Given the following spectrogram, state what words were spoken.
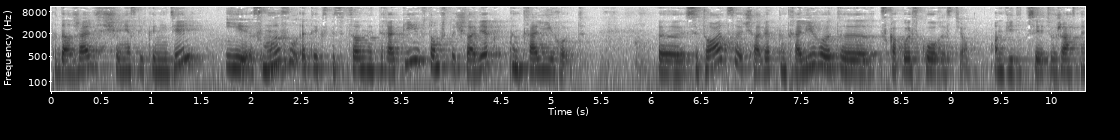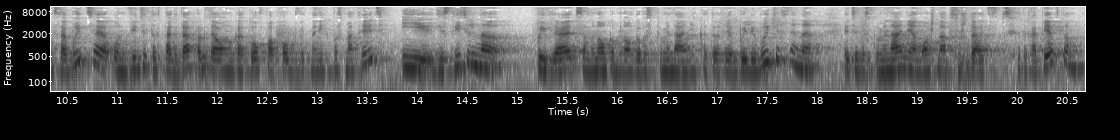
продолжались еще несколько недель. И смысл этой экспозиционной терапии в том, что человек контролирует ситуацию, человек контролирует, э, с какой скоростью он видит все эти ужасные события, он видит их тогда, когда он готов попробовать на них посмотреть. И действительно появляется много-много воспоминаний, которые были вытеснены. Эти воспоминания можно обсуждать с психотерапевтом,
